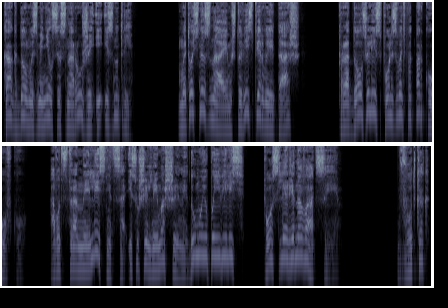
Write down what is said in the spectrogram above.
как дом изменился снаружи и изнутри. Мы точно знаем, что весь первый этаж продолжили использовать под парковку, а вот странная лестница и сушильные машины, думаю, появились после реновации. Вот как?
